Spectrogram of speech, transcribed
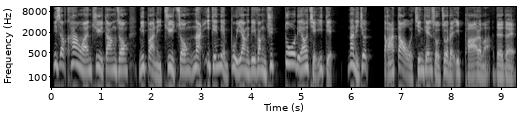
你只要看完剧当中，你把你剧中那一点点不一样的地方，你去多了解一点，那你就达到我今天所做的一趴了嘛，对不对？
